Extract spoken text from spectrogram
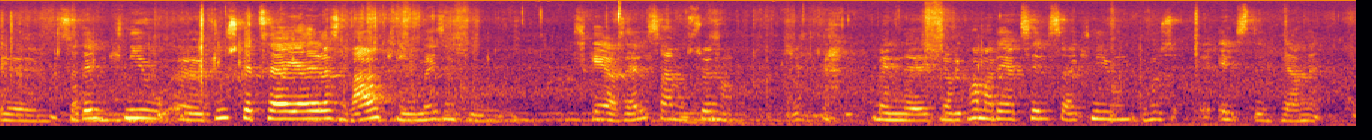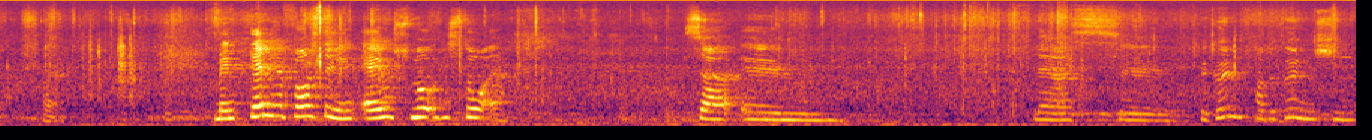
Øh, så den kniv, øh, du skal tage, jeg havde ellers en ravkniv med, som kunne skære os alle sammen sønder. Men øh, når vi kommer dertil, så er kniven hos ældste herremand. Ja. Men den her forestilling er jo små historier. Så øh, lad os øh, begynde fra begyndelsen,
